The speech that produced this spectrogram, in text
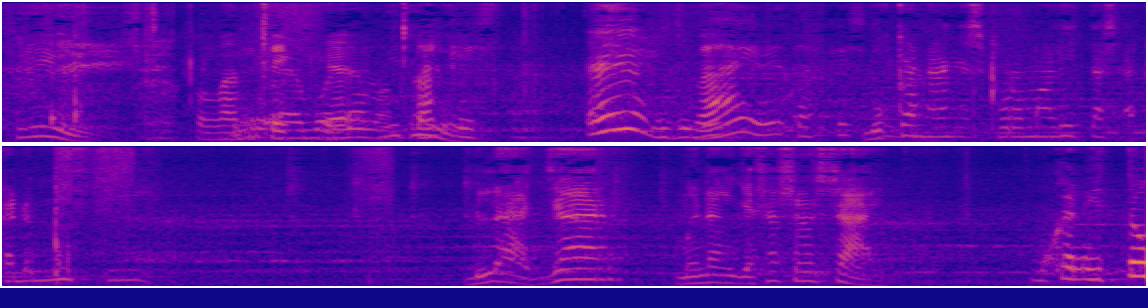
Serius. pemantik Iya, ya takis. Eh gitu baik takis. Bukan hanya formalitas akademistik belajar menang ijazah selesai. Bukan itu.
